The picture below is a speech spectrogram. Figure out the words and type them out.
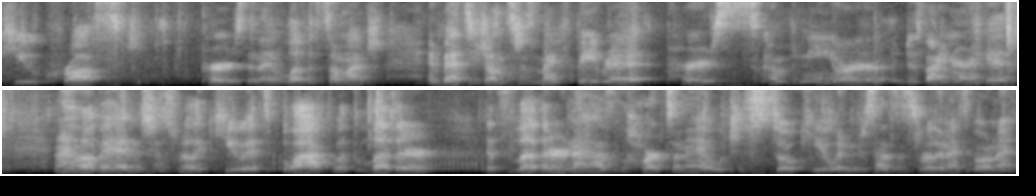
cute, crossed purse, and I love it so much. And Betsey Johnson is my favorite purse company, or designer, I guess. And I love it, and it's just really cute. It's black with leather. It's leather and it has hearts on it, which is so cute, and it just has this really nice bow on it.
